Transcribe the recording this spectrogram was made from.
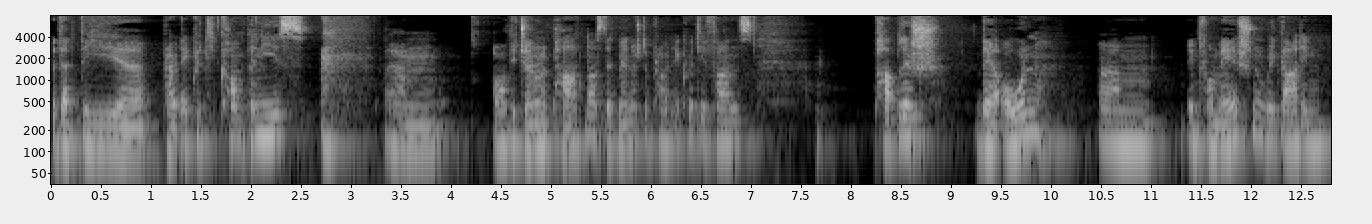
that the uh, private equity companies um, or the general partners that manage the private equity funds publish their own um, information regarding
